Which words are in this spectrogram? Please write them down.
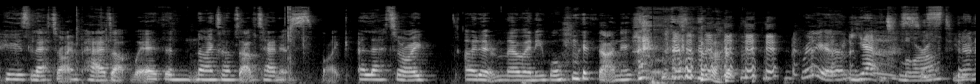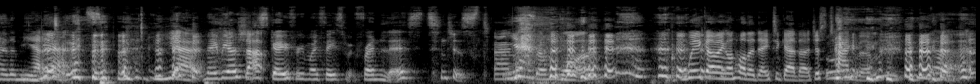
whose letter I'm paired up with, and nine times out of ten, it's like a letter I I don't know anyone with that initial. Brilliant. yet Laura, you don't know them yet. Yes. yeah, maybe I should just go through my Facebook friend list and just tag Yeah. someone. We're going on holiday together. Just tag them. Yeah.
